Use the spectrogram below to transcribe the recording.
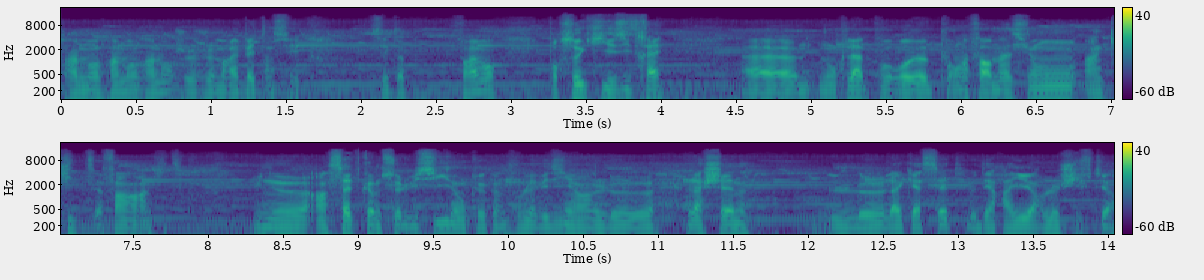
vraiment, vraiment, vraiment, je, me répète, hein, c'est top. Vraiment, pour ceux qui hésiteraient. Euh, donc là, pour, euh, pour information, un kit, enfin un kit, un set comme celui-ci, donc euh, comme je vous l'avais dit, hein, la chaîne, la cassette, le dérailleur, le shifter,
